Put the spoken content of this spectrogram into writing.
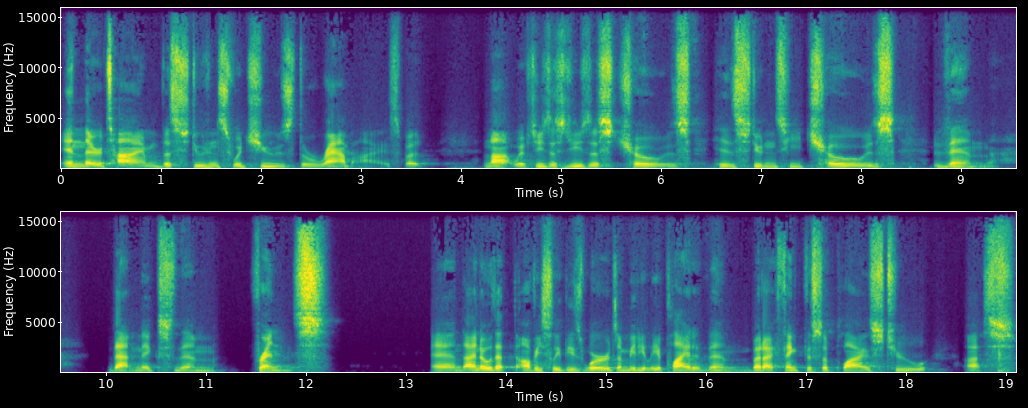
In their time, the students would choose the rabbis, but not with Jesus. Jesus chose his students, he chose them. That makes them friends. And I know that obviously these words immediately apply to them, but I think this applies to us.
